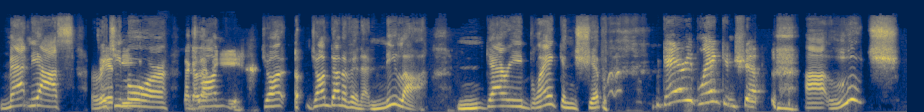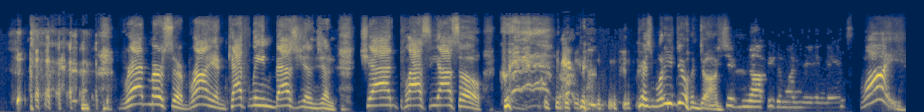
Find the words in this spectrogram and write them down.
Matt Nias, Richie Sandy. Moore, John, John. John John Donovan, Neela, Gary Blankenship, Gary Blankenship. uh, Looch, Brad Mercer, Brian, Kathleen Bastian, Chad Placiaso, Chris, Chris, what are you doing, Don? You should not be the one reading names. Why?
